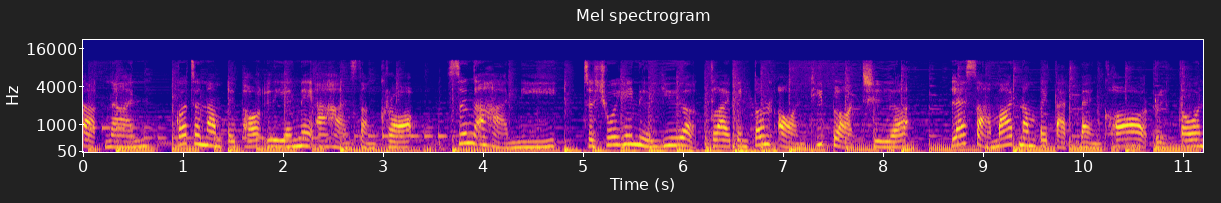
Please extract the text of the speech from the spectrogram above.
จากนั้นก็จะนำไปเพาะเลี้ยงในอาหารสังเคราะห์ ซึ่งอาหารนี้จะช่วยให้เนื้อเยื่อกลายเป็นต้นอ่อนที่ปลอดเชื้อ และสามารถนำไปตัดแบ่งข้อหรือต้น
